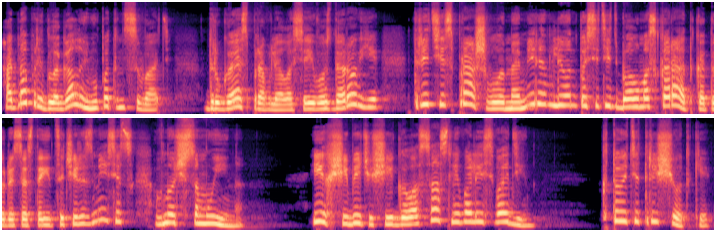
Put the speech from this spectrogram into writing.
Одна предлагала ему потанцевать, другая справлялась о его здоровье, третья спрашивала, намерен ли он посетить бал-маскарад, который состоится через месяц в ночь Самуина. Их щебечущие голоса сливались в один – кто эти трещотки?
